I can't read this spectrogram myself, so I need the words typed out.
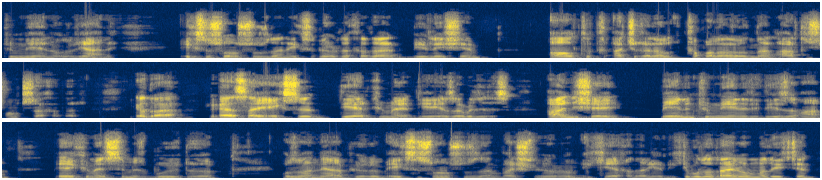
tümleyen olur. Yani eksi sonsuzdan eksi 4'e kadar birleşim 6 açık aralık kapalı aralığından artı sonsuza kadar. Ya da reel sayı eksi diğer küme diye yazabiliriz. Aynı şey B'nin tümleyeni dediği zaman B kümesimiz buydu. O zaman ne yapıyorum? Eksi sonsuzdan başlıyorum. 2'ye kadar geliyorum. 2 burada dahil olmadığı için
